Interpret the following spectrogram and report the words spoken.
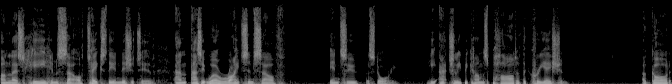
unless he himself takes the initiative and, as it were, writes himself into the story. He actually becomes part of the creation a God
